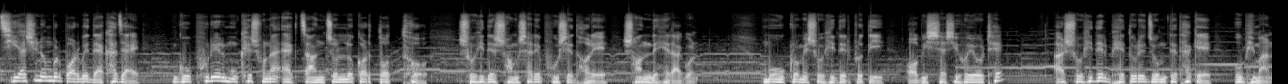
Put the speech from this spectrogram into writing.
ছিয়াশি নম্বর পর্বে দেখা যায় গফুরের মুখে শোনা এক চাঞ্চল্যকর তথ্য শহীদের সংসারে ফুসে ধরে সন্দেহের আগুন। মৌক্রমে শহীদের প্রতি অবিশ্বাসী হয়ে ওঠে, আর শহীদের ভেতরে জমতে থাকে অভিমান।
